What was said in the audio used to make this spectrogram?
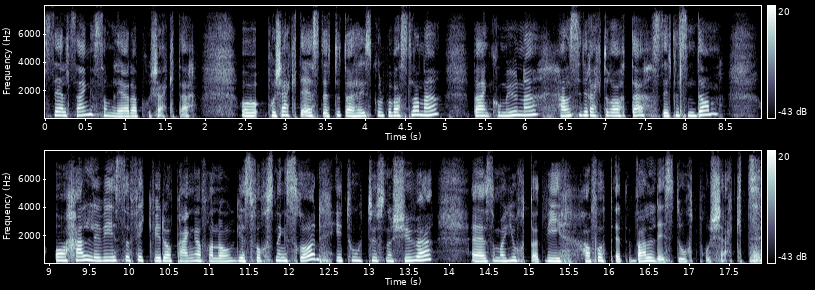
Selseng, som leder prosjektet. Og prosjektet er støttet av Høgskolen på Vestlandet, Bergen kommune, Helsedirektoratet, Stiftelsen DAM. Og heldigvis så fikk vi da penger fra Norges forskningsråd i 2020, eh, som har gjort at vi har fått et veldig stort prosjekt.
